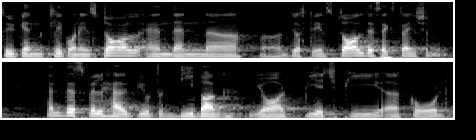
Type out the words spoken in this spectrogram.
so you can click on install and then uh, uh, just install this extension and this will help you to debug your PHP uh, code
